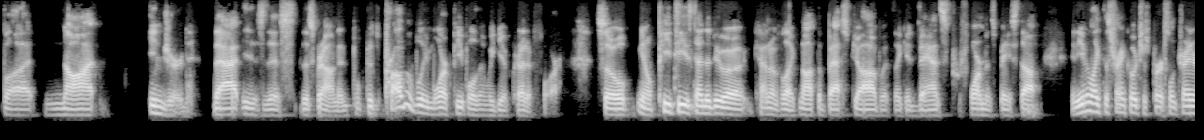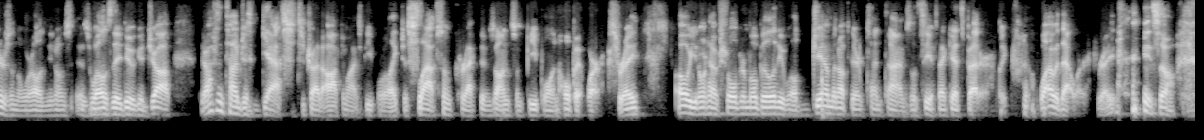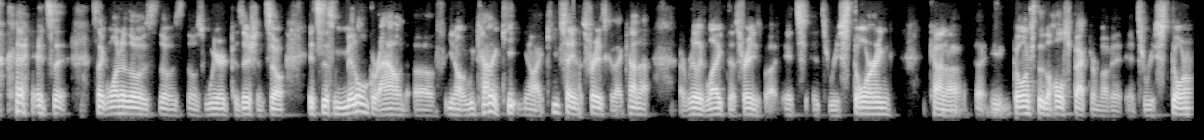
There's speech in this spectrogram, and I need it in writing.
but not injured that is this this ground and it's probably more people than we give credit for so, you know, PTs tend to do a kind of like not the best job with like advanced performance based stuff. And even like the strength coaches, personal trainers in the world, you know, as, as well as they do a good job, they oftentimes just guess to try to optimize people, like just slap some correctives on some people and hope it works, right? Oh, you don't have shoulder mobility? Well, jam it up there 10 times. Let's see if that gets better. Like, why would that work, right? so it's a, it's like one of those those those weird positions. So it's this middle ground of, you know, we kind of keep, you know, I keep saying this phrase because I kind of I really like this phrase, but it's it's restoring kind of uh, going through the whole spectrum of it. It's restoring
